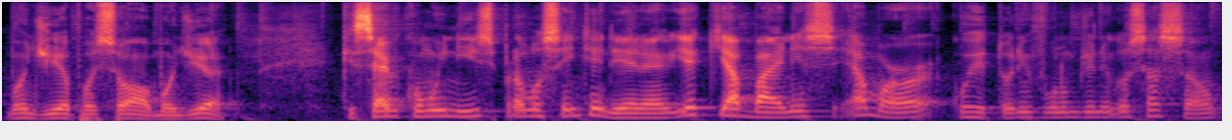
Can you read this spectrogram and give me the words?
Bom dia, pessoal. Bom dia. Que serve como início para você entender, né? E aqui a Binance é a maior corretora em volume de negociação.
